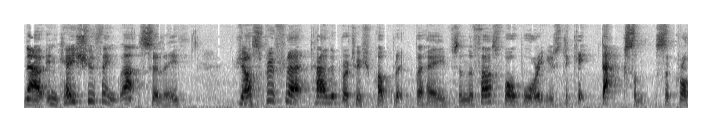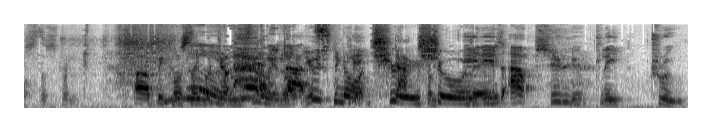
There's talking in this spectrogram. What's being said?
Now, in case you think that's silly, just reflect how the British public behaves. In the First World War, it used to kick dachshunds across the street uh, because no, they were just surely that's used to not true. Surely, it is absolutely true.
